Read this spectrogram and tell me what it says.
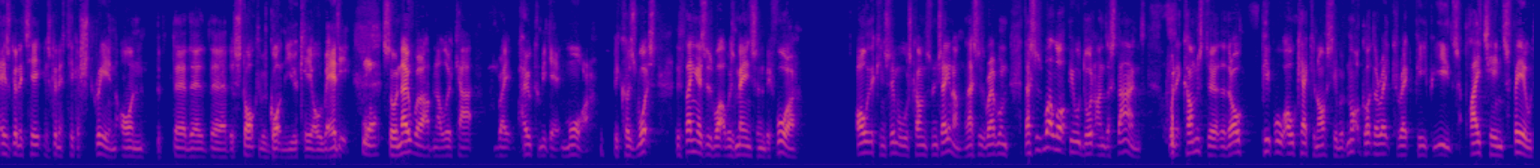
is going to take is going to take a strain on the the, the the stock that we've got in the UK already. Yeah. So now we're having a look at right, how can we get more? Because what's the thing is, is what I was mentioning before. All the consumables comes from China. And this is where everyone. This is what a lot of people don't understand when it comes to it. That they're all people all kicking off saying we've not got the right correct PPE. The supply chain's failed.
